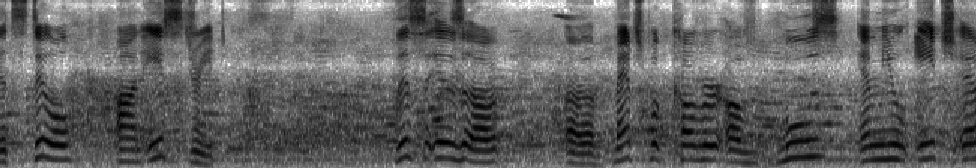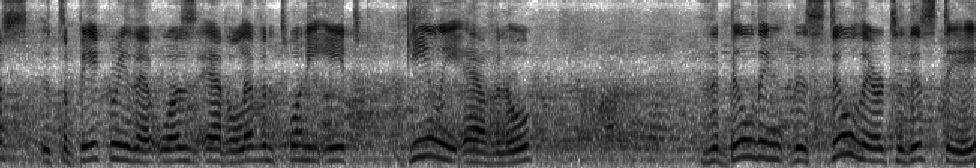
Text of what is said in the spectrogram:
It's still on East Street. This is a, a matchbook cover of Muhs, M-U-H-S. It's a bakery that was at 1128 Geele Avenue. The building is still there to this day.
